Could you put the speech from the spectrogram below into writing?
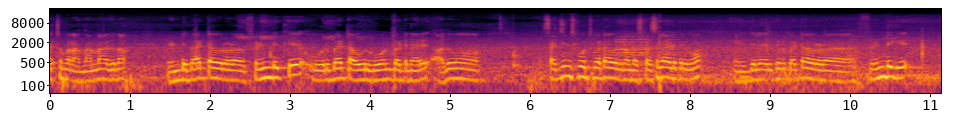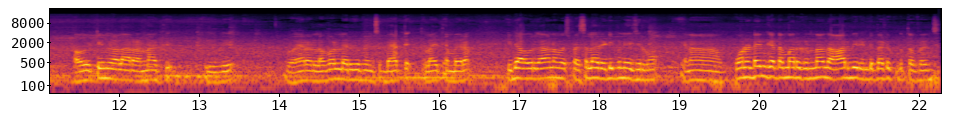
கஸ்டமர் அந்த அண்ணாவுக்கு தான். ரெண்டு பேட் அவரோட ஃப்ரெண்டுக்கு ஒரு பேட் அவருக்கு ஓன் பேட்டுனாரு அதுவும் சச்சின் ஸ்போர்ட்ஸ் பேட்டை அவருக்கு நம்ம ஸ்பெஷலாக எடுத்திருக்கோம். இதில் இருக்கிற பேட்டை அவரோட ஃப்ரெண்டுக்கு அவர் டீமில் விளாட்ற அண்ணாக்கு இது வேறு லெவலில் இருக்குது ஃப்ரெண்ட்ஸ் பேட்டு தொள்ளாயிரத்தி ஐம்பதாயிரம். இது அவருக்காக நம்ம ஸ்பெஷலாக ரெடி பண்ணி வச்சுருக்கோம். ஏன்னா போன டைம் கேட்ட மாதிரி இருக்குன்னு தான் அந்த ஆர்பி ரெண்டு பேட்டு கொடுத்த ஃப்ரெண்ட்ஸ்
